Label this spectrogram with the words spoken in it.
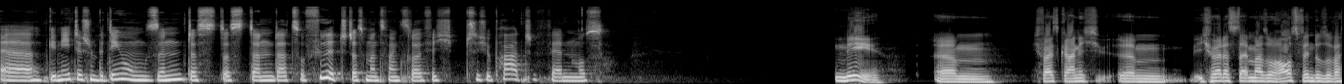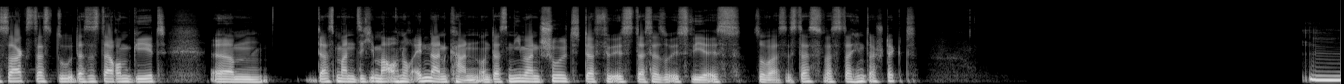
äh, genetischen Bedingungen sind, dass das dann dazu führt, dass man zwangsläufig Psychopath werden muss. Nee. Ähm, ich weiß gar nicht, ähm, ich höre das da immer so raus, wenn du sowas sagst, dass du, dass es darum geht, ähm, dass man sich immer auch noch ändern kann und dass niemand schuld dafür ist, dass er so ist, wie er ist. Sowas. Ist das, was dahinter steckt? Hm,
